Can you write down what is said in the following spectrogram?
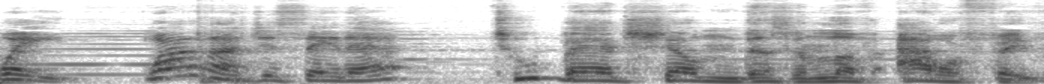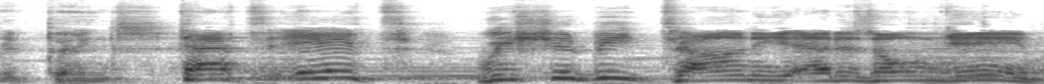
Wait, why did I just say that? Too bad Shelldon doesn't love our favorite things. That's it. We should be Donnie at his own game.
